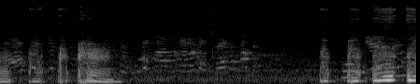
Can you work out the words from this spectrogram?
Uh, uh,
